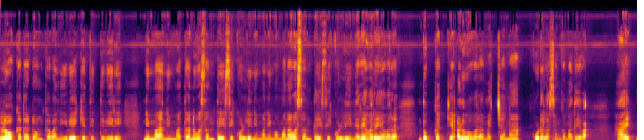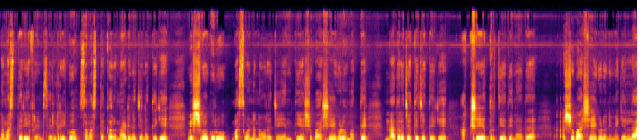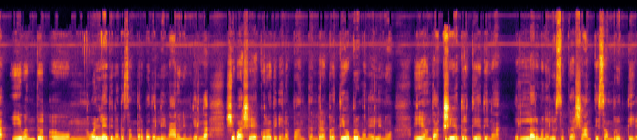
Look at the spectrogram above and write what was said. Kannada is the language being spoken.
ಲೋಕದ ಡೊಂಕವ ನೀವೇಕೆ ತಿದ್ದುವಿರಿ? ನಿಮ್ಮ ನಿಮ್ಮ ತನುವ ಸಂತೈಸಿಕೊಳ್ಳಿ, ನಿಮ್ಮ ನಿಮ್ಮ ಮನವ ಸಂತೈಸಿಕೊಳ್ಳಿ. ನೆರೆಹೊರೆಯವರ ದುಃಖಕ್ಕೆ ಅಳುವವರ ಮೆಚ್ಚನ ಕೂಡಲ ಸಂಗಮ ದೇವ. ಹಾಯ್, ನಮಸ್ತೆ ರೀ ಫ್ರೆಂಡ್ಸ್ ಎಲ್ರಿಗೂ. ಸಮಸ್ತ ಕರುನಾಡಿನ ಜನತೆಗೆ ವಿಶ್ವಗುರು ಬಸವಣ್ಣನವರ ಜಯಂತಿಯ ಶುಭಾಶಯಗಳು. ಮತ್ತು ಅದರ ಜೊತೆ ಜೊತೆಗೆ ಅಕ್ಷಯ ತೃತೀಯ ದಿನದ ಶುಭಾಶಯಗಳು ನಿಮಗೆಲ್ಲ. ಈ ಒಂದು ಒಳ್ಳೆಯ ದಿನದ ಸಂದರ್ಭದಲ್ಲಿ ನಾನು ನಿಮಗೆಲ್ಲ ಶುಭಾಶಯ ಕೋರೋದು ಏನಪ್ಪ ಅಂತಂದ್ರೆ ಪ್ರತಿಯೊಬ್ಬರ ಮನೆಯಲ್ಲಿಯೂ ಈ ಒಂದು ಅಕ್ಷಯ ತೃತೀಯ ದಿನ ಎಲ್ಲರ ಮನೆಯಲ್ಲೂ ಸುಖ, ಶಾಂತಿ, ಸಮೃದ್ಧಿ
